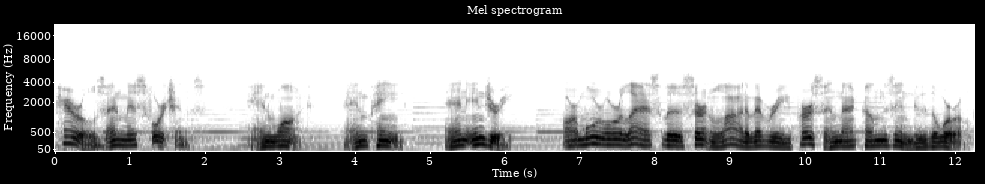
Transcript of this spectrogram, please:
Perils and misfortunes, and want, and pain, and injury are more or less the certain lot of every person that comes into the world.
